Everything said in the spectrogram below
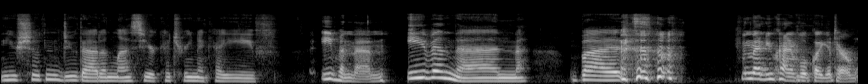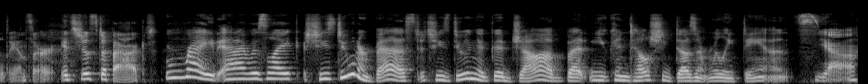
you shouldn't do that unless you're Katrina Kaif. even then, Even then. But, even then, you kind of look like a terrible dancer. It's just a fact. right. And I was like, she's doing her best and she's doing a good job, but you can tell she doesn't really dance. Yeah.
